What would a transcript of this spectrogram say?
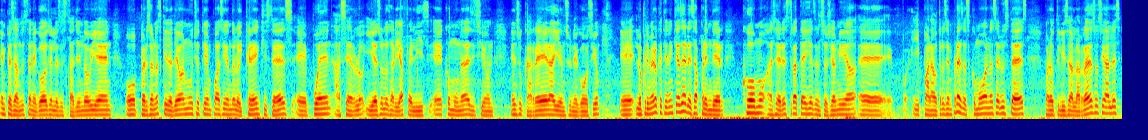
empezando este negocio, les está yendo bien, o personas que ya llevan mucho tiempo haciéndolo y creen que ustedes eh, pueden hacerlo y eso los haría feliz eh, como una decisión en su carrera y en su negocio, eh, lo primero que tienen que hacer es aprender cómo hacer estrategias en social media eh, y para otras empresas, cómo van a hacer ustedes para utilizar las redes sociales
